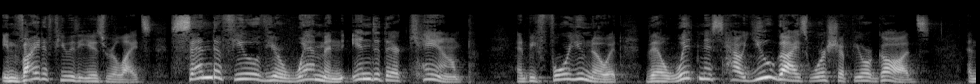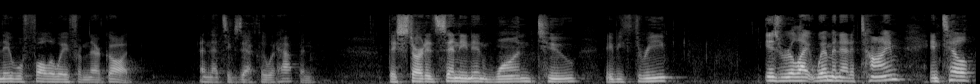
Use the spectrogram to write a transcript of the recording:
invite a few of the Israelites, send a few of your women into their camp and before you know it, they'll witness how you guys worship your gods, and they will fall away from their God. And that's exactly what happened. They started sending in one, two, maybe three Israelite women at a time until,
